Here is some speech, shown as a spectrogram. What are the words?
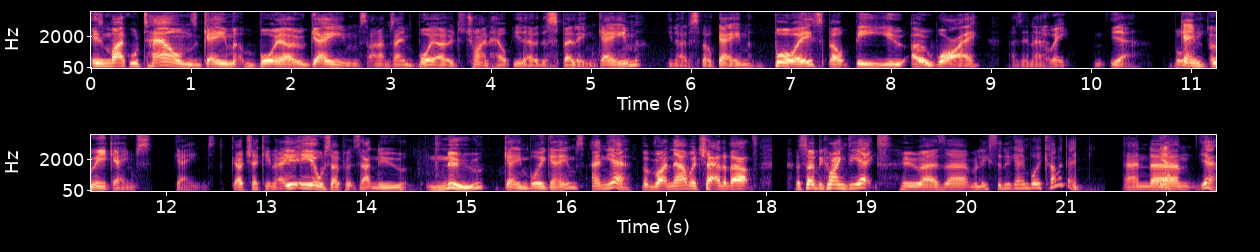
is Michael Town's Game Boyo Games. And I'm saying Boyo to try and help you there with the spelling. Game, you know how to spell game. Boy, spelled B U O Y, as in a, Bowie. yeah. Boy Game Bowie games. Games. Go check him out. He, also puts out new new Game Boy games. And yeah, but right now we're chatting about Asobi Quang DX, who has uh, released a new Game Boy Color game. And Yeah. um, yeah.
